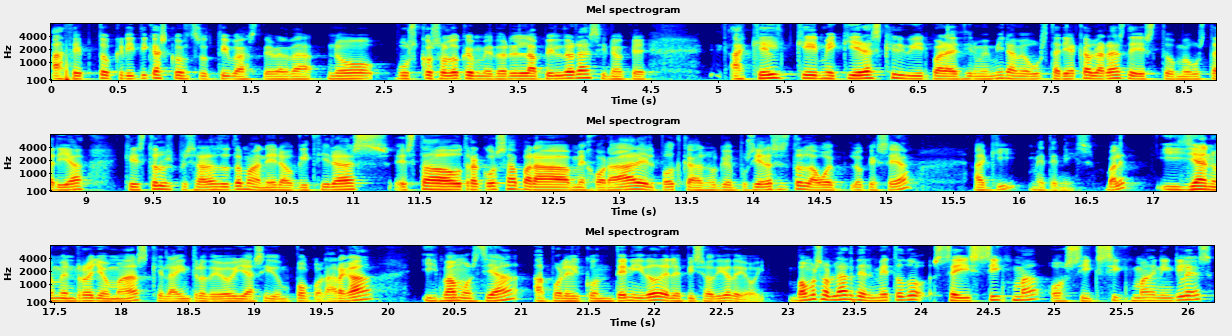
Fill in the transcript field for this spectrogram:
acepto críticas constructivas, de verdad. No busco solo que me doren la píldora, sino que aquel que me quiera escribir para decirme, mira, me gustaría que hablaras de esto, me gustaría que esto lo expresaras de otra manera, o que hicieras esta otra cosa para mejorar el podcast, o que pusieras esto en la web, lo que sea, aquí me tenéis, ¿vale? Y ya no me enrollo más, que la intro de hoy ha sido un poco larga, y vamos ya a por el contenido del episodio de hoy. Vamos a hablar del método 6 Sigma o Six Sigma en inglés,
